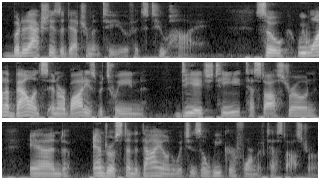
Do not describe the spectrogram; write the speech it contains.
But it actually is a detriment to you if it's too high. So we want a balance in our bodies between DHT, testosterone, and androstenedione, which is a weaker form of testosterone.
